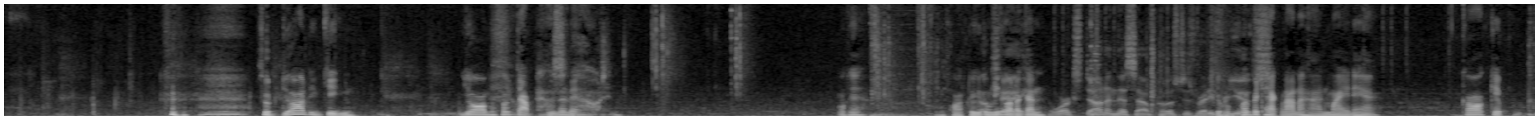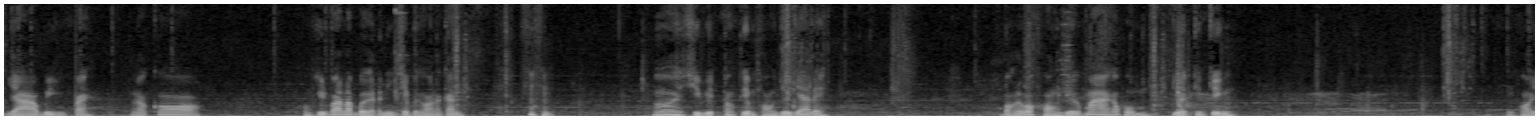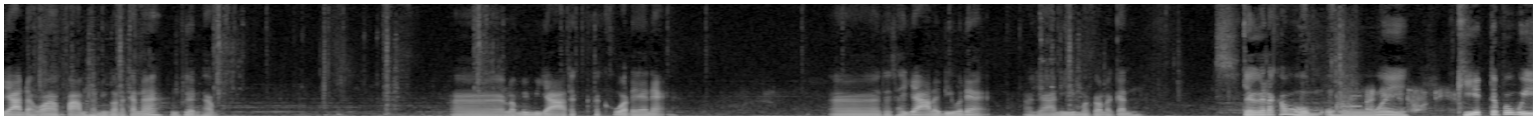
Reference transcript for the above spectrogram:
สุดยอดจริงๆ ยอมให้เขาจับอยู่นั่นแหละ out. โอเคผมขอซื้อตรงนี้ก่อนแล้วกัน the work's done and this outpost is ready เดี๋ยว for ผมค่อยไป use. แท็กร้านอาหารใหม่นะฮะ ก็เก็บยาวิ่งไป แล้วก็ ผมคิดว่าระเบิดอันนี้เก็บไปก่อนแล้วกันเฮ้ยชีวิตต้องเตรียมของเยอะแยะเลย บอกเลยว่าของเยอะมากครับผม เยอะจริง ๆ ผมขออนุญาตแบบว่าฟาร์มแถวนี้ก่อนแล้วกันนะเพื่อนๆครับเราไม่มียาทักทักขวดเลยเนี่ยจะใช้ยาอะไรดีวะเนี่ย เอายานี้มาก่อนแล้วกัน เจอแล้วครับผม โอ้โหยคีดเทปวี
